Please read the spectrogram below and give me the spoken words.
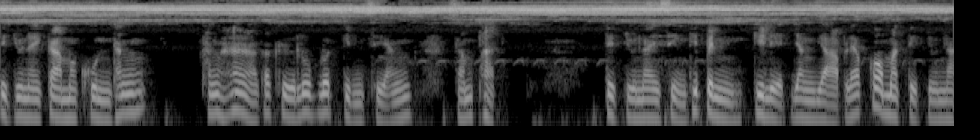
ติดอยู่ในกามคุณทั้งทั้งห้าก็คือรูปรสกลิ่นเสียงสัมผัส ติดอยู่ในสิ่งที่เป็นกิเลสอย่างหยาบแล้วก็มาติดอยู่ใน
